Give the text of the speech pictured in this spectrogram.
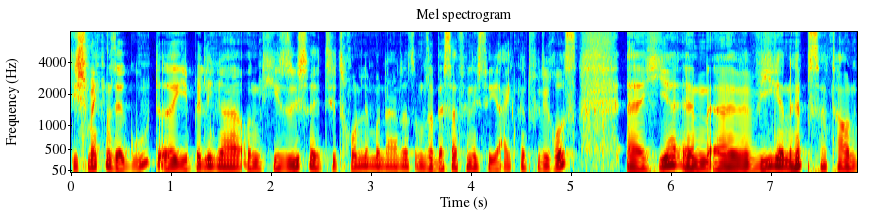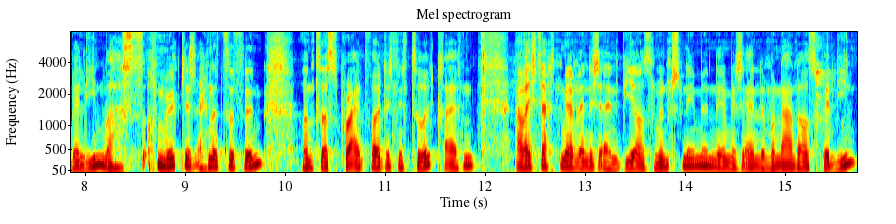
Die schmecken sehr gut. Äh, je billiger und je süßer die Zitronenlimonade ist, umso besser finde ich sie geeignet für die Russ. Äh, hier in äh, Vegan Hipster Town Berlin war es unmöglich, eine zu finden. Und zur Sprite wollte ich nicht zurückgreifen. Aber ich dachte mir, wenn ich ein Bier aus München nehme, nehme ich eine Limonade aus Berlin.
